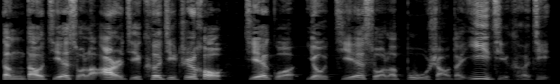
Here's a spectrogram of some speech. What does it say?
等到解锁了二级科技之后。结果又解锁了不少的一级科技，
